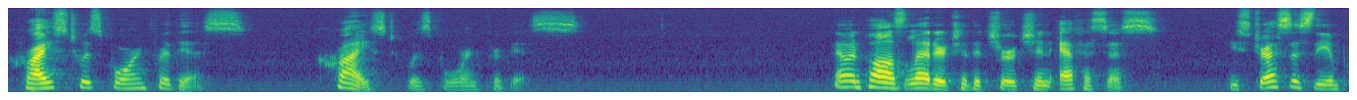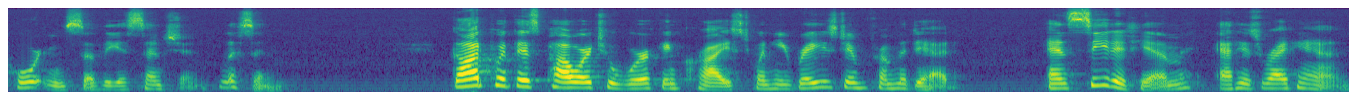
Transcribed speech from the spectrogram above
Christ was born for this. Christ was born for this. Now, in Paul's letter to the church in Ephesus, he stresses the importance of the ascension. Listen. God put this power to work in Christ when he raised him from the dead and seated him at his right hand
